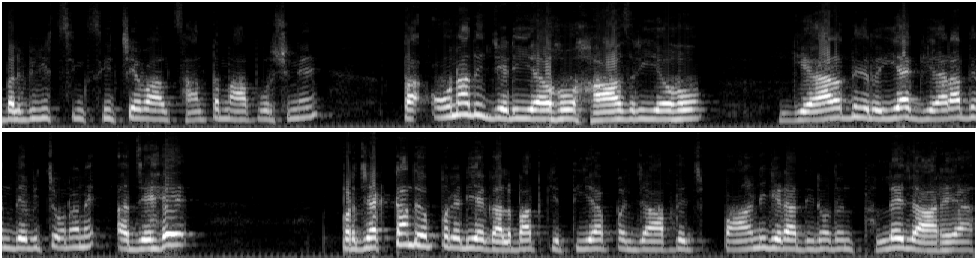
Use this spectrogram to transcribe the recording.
ਬਲਵੀਰ ਸਿੰਘ ਸੀਚੇਵਾਲ, ਸੰਤ ਮਹਾਂਪੁਰਸ਼ ਨੇ। ਤਾਂ ਉਹਨਾਂ ਦੀ ਜਿਹੜੀ ਆ ਉਹ ਹਾਜ਼ਰੀ ਆ ਉਹ 11 ਦਿਨ ਰਹੀ ਆ। 11 ਦਿਨ ਦੇ ਵਿੱਚ ਉਹਨਾਂ ਨੇ ਅਜਿਹੇ ਪ੍ਰੋਜੈਕਟਾਂ ਦੇ ਉੱਪਰ ਜਿਹੜੀ ਆ ਗੱਲਬਾਤ ਕੀਤੀ ਆ। ਪੰਜਾਬ ਦੇ ਵਿੱਚ ਪਾਣੀ ਜਿਹੜਾ ਦਿਨੋਂ ਦਿਨ ਥੱਲੇ ਜਾ ਰਿਹਾ,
